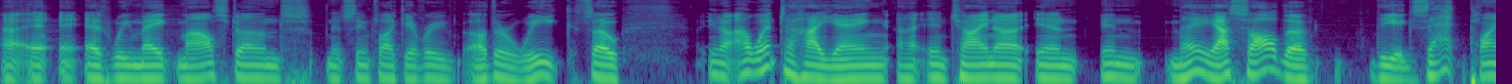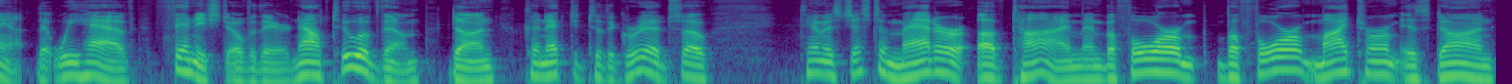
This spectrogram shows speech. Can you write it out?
uh, as we make milestones. It seems like every other week. So, you know, I went to Haiyang uh, in China in in May. I saw the the exact plant that we have finished over there. Now, two of them done, connected to the grid. So, Tim, it's just a matter of time, and before before my term is done,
